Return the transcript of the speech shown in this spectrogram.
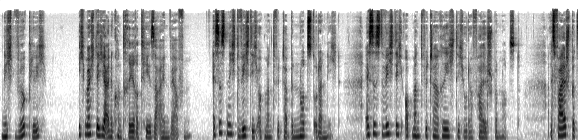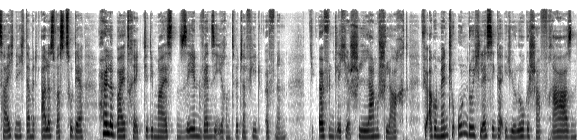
Nicht wirklich. Ich möchte hier eine konträre These einwerfen. Es ist nicht wichtig, ob man Twitter benutzt oder nicht. Es ist wichtig, ob man Twitter richtig oder falsch benutzt. Als falsch bezeichne ich damit alles, was zu der Hölle beiträgt, die die meisten sehen, wenn sie ihren Twitter-Feed öffnen. Die öffentliche Schlammschlacht für Argumente undurchlässiger ideologischer Phrasen,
